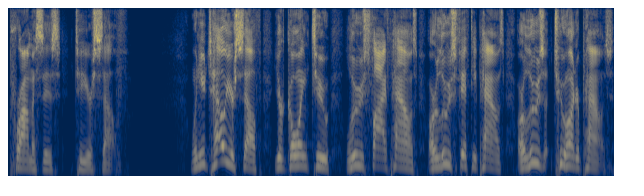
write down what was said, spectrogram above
promises to yourself. When you tell yourself you're going to lose five pounds or lose 50 pounds or lose 200 pounds,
